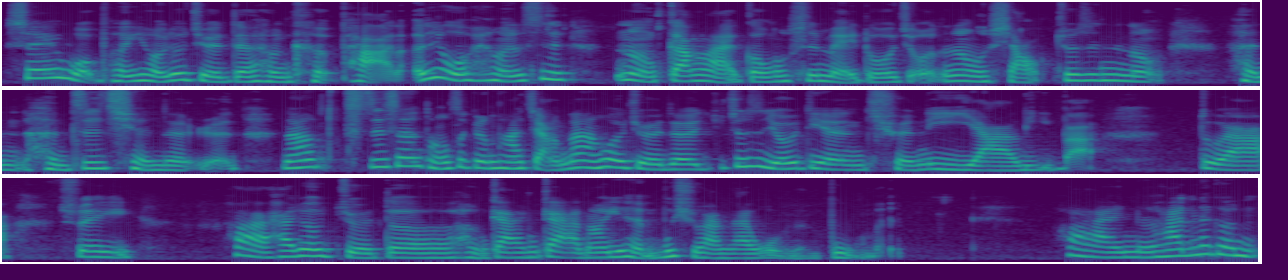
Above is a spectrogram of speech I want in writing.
所以我朋友就觉得很可怕了，而且我朋友就是那种刚来公司没多久的那种小，就是那种很很之前的人。然后资深同事跟他讲，当然会觉得就是有点权力压力吧，对啊。所以后来他就觉得很尴尬，然后也很不喜欢来我们部门。后来呢，他那个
